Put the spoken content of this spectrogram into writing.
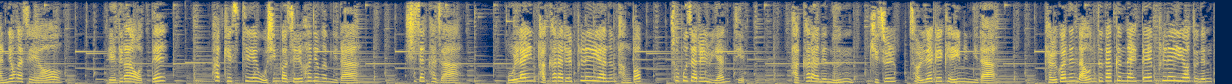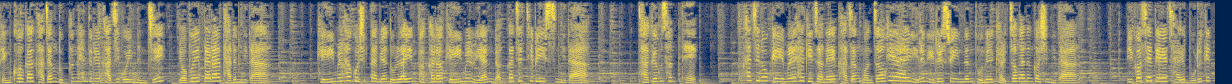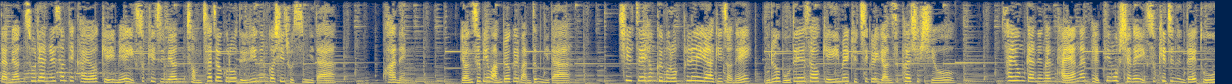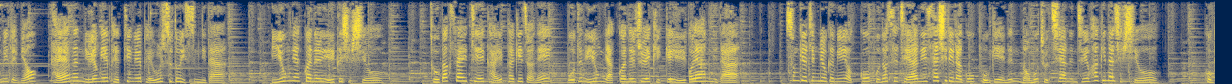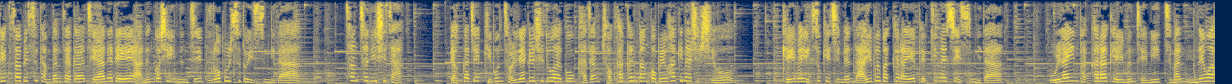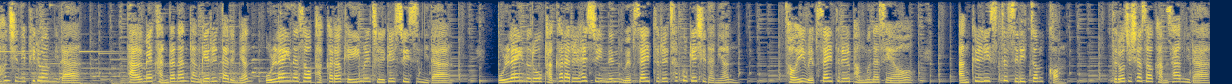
안녕하세요. 얘들아 어때? 팟캐스트에 오신 것을 환영합니다. 시작하자. 온라인 바카라를 플레이하는 방법, 초보자를 위한 팁. 바카라는 은, 기술, 전략의 게임입니다. 결과는 라운드가 끝날 때 플레이어 또는 뱅커가 가장 높은 핸드를 가지고 있는지 여부에 따라 다릅니다. 게임을 하고 싶다면 온라인 바카라 게임을 위한 몇 가지 팁이 있습니다. 자금 선택. 카지노 게임을 하기 전에 가장 먼저 해야 할 일은 잃을 수 있는 돈을 결정하는 것입니다. 이것에 대해 잘 모르겠다면 소량을 선택하여 게임에 익숙해지면 점차적으로 늘리는 것이 좋습니다. 관행. 연습이 완벽을 만듭니다. 실제 현금으로 플레이하기 전에 무료 모드에서 게임의 규칙을 연습하십시오. 사용 가능한 다양한 베팅 옵션에 익숙해지는데 도움이 되며 다양한 유형의 베팅을 배울 수도 있습니다. 이용 약관을 읽으십시오. 도박 사이트에 가입하기 전에 모든 이용 약관을 주의 깊게 읽어야 합니다. 숨겨진 요금이 없고 보너스 제한이 사실이라고 보기에는 너무 좋지 않은지 확인하십시오. 고객 서비스 담당자가 제한에 대해 아는 것이 있는지 물어볼 수도 있습니다. 천천히 시작. 몇 가지 기본 전략을 시도하고 가장 적합한 방법을 확인하십시오. 게임에 익숙해지면 라이브 바카라에 베팅할 수 있습니다. 온라인 바카라 게임은 재미있지만 인내와 헌신이 필요합니다. 다음의 간단한 단계를 따르면 온라인에서 바카라 게임을 즐길 수 있습니다. 온라인으로 바카라를 할 수 있는 웹사이트를 찾고 계시다면 저희 웹사이트를 방문하세요. 앙클리스트3.com 들어주셔서 감사합니다.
